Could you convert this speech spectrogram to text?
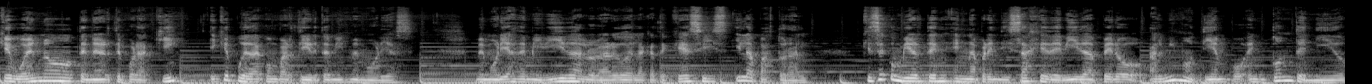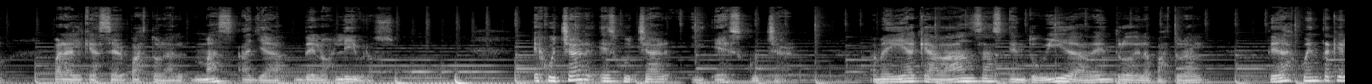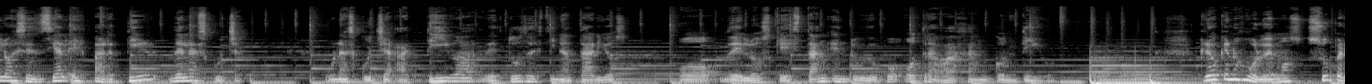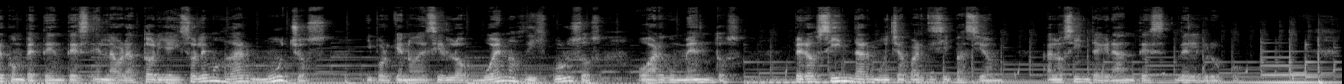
Qué bueno tenerte por aquí y que pueda compartirte mis memorias. Memorias de mi vida a lo largo de la catequesis y la pastoral, que se convierten en aprendizaje de vida pero al mismo tiempo en contenido para el quehacer pastoral más allá de los libros. Escuchar, escuchar y escuchar. A medida que avanzas en tu vida dentro de la pastoral, te das cuenta que lo esencial es partir de la escucha una escucha activa de tus destinatarios o de los que están en tu grupo o trabajan contigo. Creo que nos volvemos súper competentes en la oratoria y solemos dar muchos, y por qué no decirlo, buenos discursos o argumentos, pero sin dar mucha participación a los integrantes del grupo.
